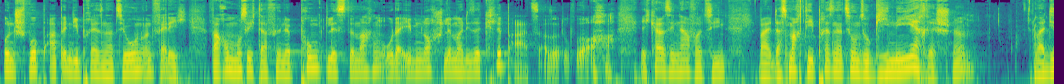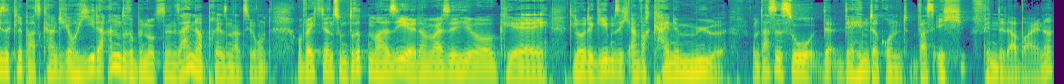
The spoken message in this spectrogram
und schwupp ab in die Präsentation und fertig. Warum muss ich dafür eine Punktliste machen oder eben noch schlimmer diese Cliparts? Also, boah, ich kann das nicht nachvollziehen, weil das macht die Präsentation so generisch. Ne? Weil diese Clipart kann natürlich auch jeder andere benutzen in seiner Präsentation. Und wenn ich die dann zum dritten Mal sehe, dann weiß ich hier, okay, die Leute geben sich einfach keine Mühe. Und das ist so der, der Hintergrund, was ich finde dabei. Ne?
